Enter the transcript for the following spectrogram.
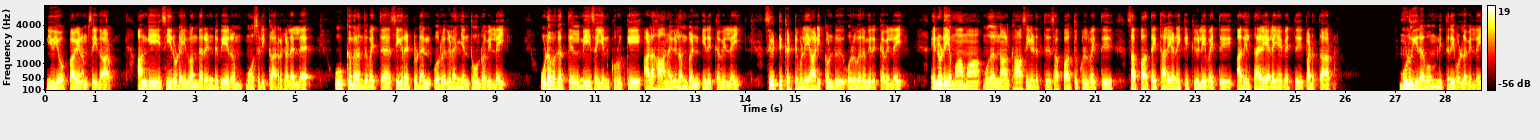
நியூயார்க் பயணம் செய்தார். அங்கே சீருடையில் வந்த ரெண்டு பேரும் மோசடிக்காரர்கள் அல்ல. ஊக்கமருந்து வைத்த சிகரெட்டுடன் ஒரு இளைஞன் தோன்றவில்லை. உணவகத்தில் மீசையின் குறுக்கே அழகான இளம்பெண் இருக்கவில்லை. சீட்டுக்கட்டு விளையாடிக்கொண்டு ஒருவரும் இருக்கவில்லை. என்னுடைய மாமா முதல் நாள் காசை எடுத்து சப்பாத்துக்குள் வைத்து சப்பாத்தை தலையணைக்கு கீழே வைத்து அதில் தலையணையை வைத்து படுத்தார். முழு இரவும் நித்திரை கொள்ளவில்லை.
